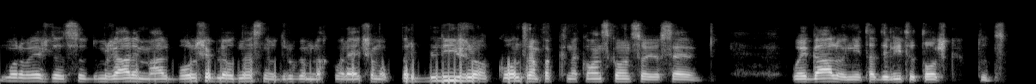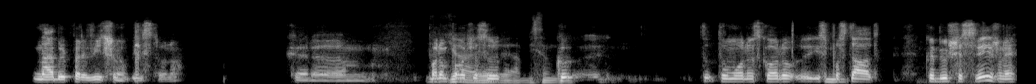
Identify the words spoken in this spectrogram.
moram reči, da so domžale malo boljše bile od nas, ne v drugem lahko rečemo približno kontra, ampak na konc koncu je vse v egalu in je ta delitev točk tudi najbolj pravična v bistvu. No. Ker um, v prvem ja, času, ja, ja, mislim, ko, to, to moram skoraj izpostaviti, ko je bil še svežne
